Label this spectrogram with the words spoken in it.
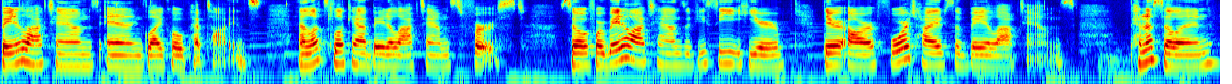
beta-lactams and glycopeptides. And let's look at beta-lactams first. So for beta-lactams, if you see here, there are four types of beta-lactams. Penicillin,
